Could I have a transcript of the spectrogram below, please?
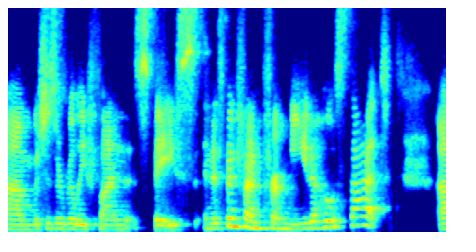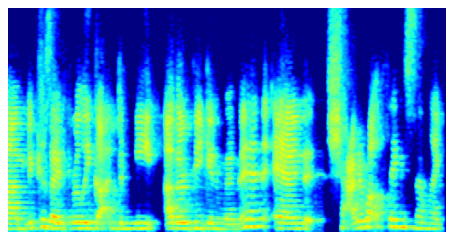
um, which is a really fun space. And it's been fun for me to host that um, because I've really gotten to meet other vegan women and chat about things. And I'm like,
